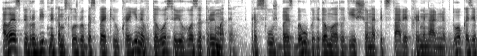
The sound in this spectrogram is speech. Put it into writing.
але співробітникам Служби безпеки України вдалося його затримати. Прес-служба СБУ повідомила тоді, що на підставі кримінальних доказів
